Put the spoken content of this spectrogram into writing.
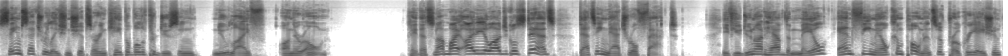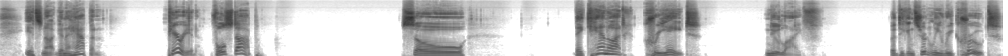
same-sex relationships are incapable of producing new life on their own. Okay, that's not my ideological stance. That's a natural fact. If you do not have the male and female components of procreation, it's not going to happen. Period. Full stop. So they cannot create new life, but they can certainly recruit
